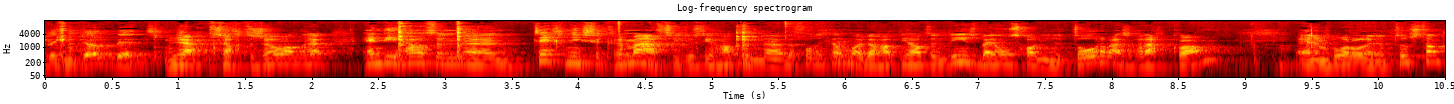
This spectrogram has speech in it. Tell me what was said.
Dat je dood bent. Ja, het zag er zo anders uit. En die had een eh, technische crematie. Dus die had een, eh, dat vond ik heel mooi. Die had, die had een dienst bij ons gewoon in de toren waar ze graag kwam. En een borrel in een toestand.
